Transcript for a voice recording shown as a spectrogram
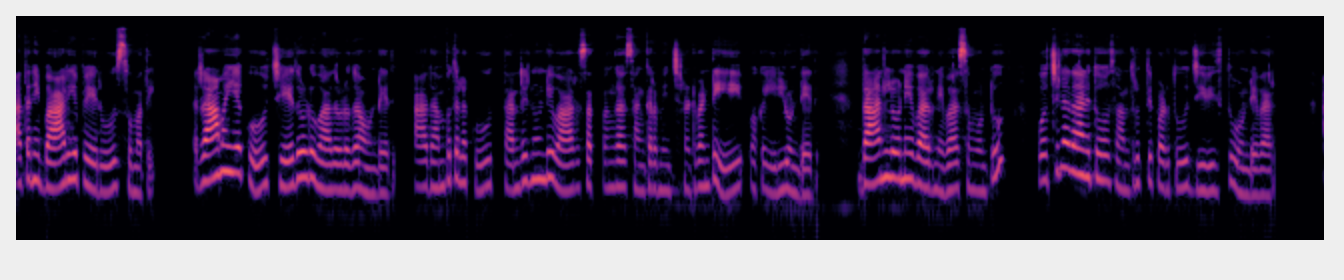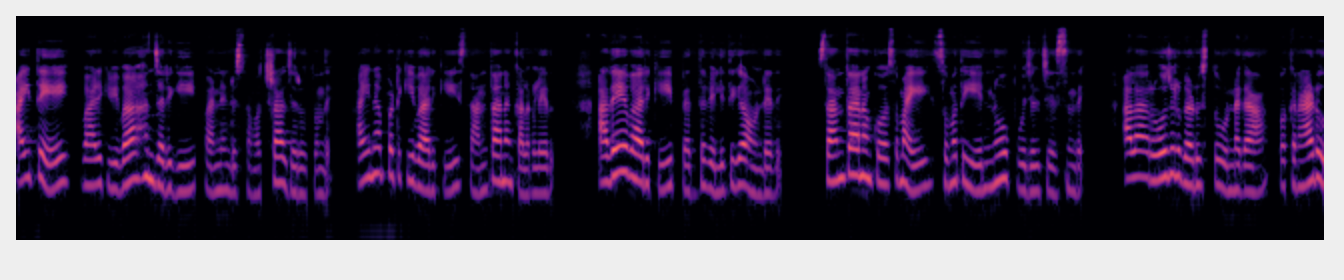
అతని భార్య పేరు సుమతి. రామయ్యకు చేదోడు వాదోడుగా ఉండేది. ఆ దంపతులకు తండ్రి నుండి వారసత్వంగా సంక్రమించినటువంటి ఒక ఇల్లు ఉండేది దానిలోనే వారు నివాసం ఉంటూ వచ్చిన దానితో సంతృప్తి పడుతూ జీవిస్తూ ఉండేవారు. అయితే వారికి వివాహం జరిగి పన్నెండు సంవత్సరాలు జరుగుతుంది. అయినప్పటికీ వారికి సంతానం కలగలేదు. అదే వారికి పెద్ద వెలితిగా ఉండేది. సంతానం కోసమై సుమతి ఎన్నో పూజలు చేసింది. అలా రోజులు గడుస్తూ ఉండగా ఒకనాడు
